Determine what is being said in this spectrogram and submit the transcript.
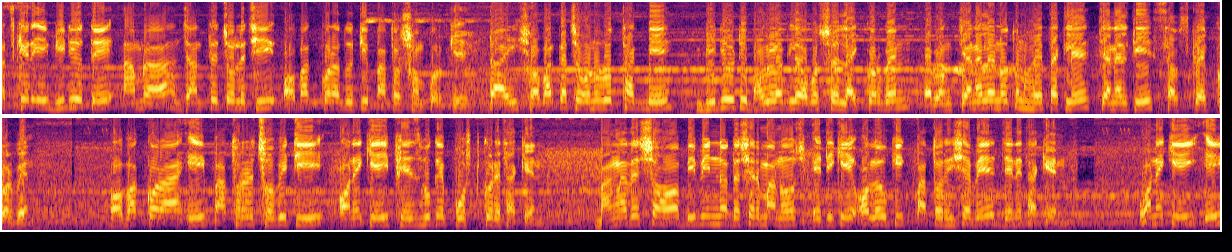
আজকের এই ভিডিওতে আমরা জানতে চলেছি অবাক করা দুটি পাথর সম্পর্কে। তাই সবার কাছে অনুরোধ থাকবে, ভিডিওটি ভালো লাগলে অবশ্যই লাইক করবেন এবং চ্যানেলে নতুন হয়ে থাকলে চ্যানেলটি সাবস্ক্রাইব করবেন। অবাক করা এই পাথরের ছবিটি অনেকেই ফেসবুকে পোস্ট করে থাকেন। বাংলাদেশ সহ বিভিন্ন দেশের মানুষ এটিকে অলৌকিক পাথর হিসেবে জেনে থাকেন। অনেকেই এই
